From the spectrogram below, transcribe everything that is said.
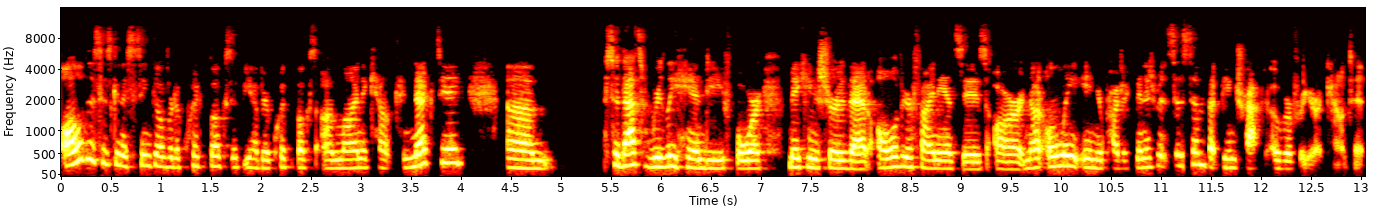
All of this is going to sync over to QuickBooks if you have your QuickBooks Online account connected. Um, so that's really handy for making sure that all of your finances are not only in your project management system, but being tracked over for your accountant.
